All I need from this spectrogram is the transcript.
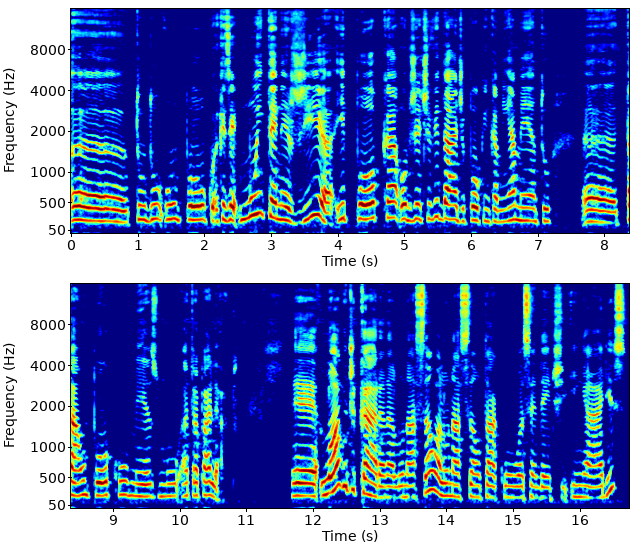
uh, tudo um pouco, quer dizer, muita energia e pouca objetividade, pouco encaminhamento, está uh, um pouco mesmo atrapalhado. É, logo de cara na alunação, a alunação está com o ascendente em Ares.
